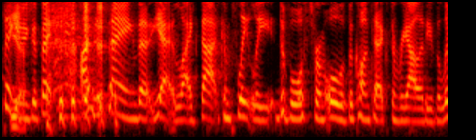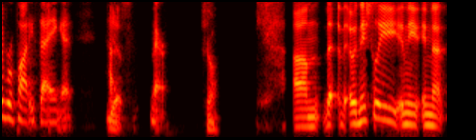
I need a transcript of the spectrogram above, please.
taking yes. a good faith. I'm just saying that, yeah, like that, completely divorced from all of the context and reality of the Liberal Party saying it has Yes. merit. Sure. Um, the, the- initially, in the in that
